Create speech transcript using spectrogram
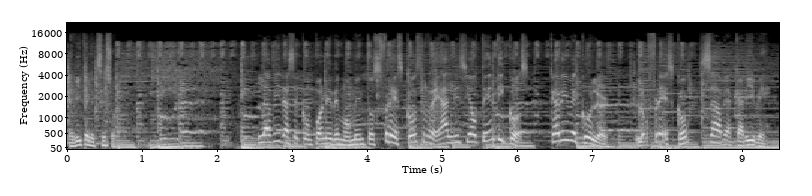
Evita el exceso. La vida se compone de momentos frescos, reales y auténticos. Caribe Cooler. Lo fresco sabe a Caribe.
